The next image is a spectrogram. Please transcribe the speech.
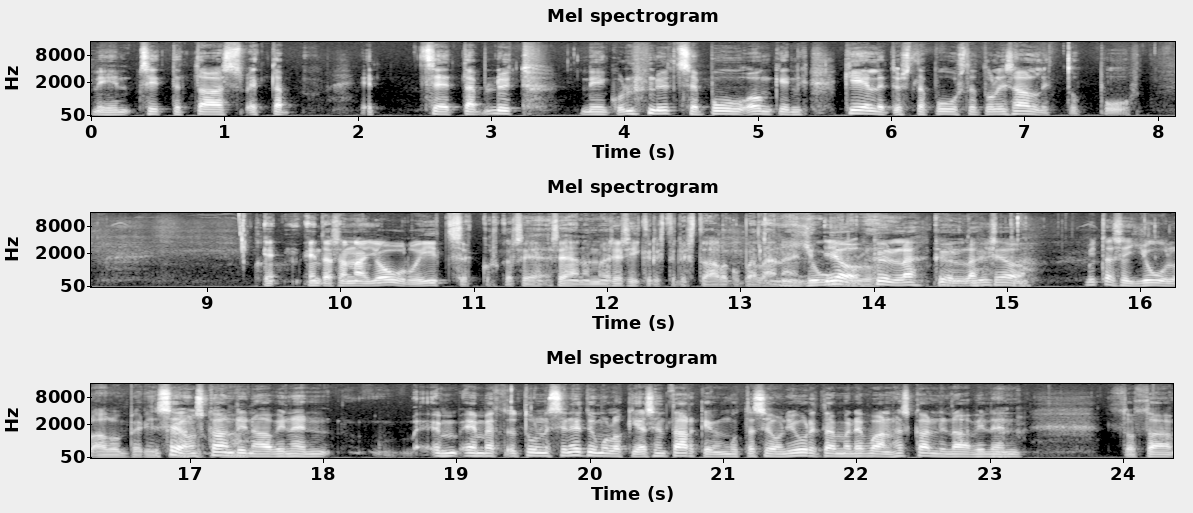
Niin sitten taas, että se, että nyt, niin kuin, nyt se puu onkin kielletystä puusta tuli sallittu puu. Entä sana joulu itse, koska se, sehän on myös esikristillistä alkuperäinen. Juul. Joo, kyllä, kyllä. Mistä? Joo. Mitä se juul alun perin Se on skandinaavinen en, en mä tunne sen etymologiaa sen tarkemmin, mutta se on juuri tämmöinen vanha skandinaavinen tota,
